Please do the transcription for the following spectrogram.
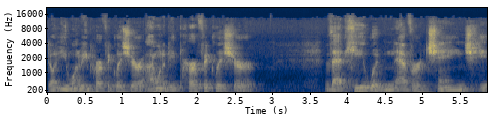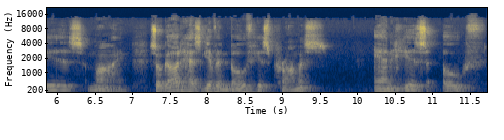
don't you want to be perfectly sure? I want to be perfectly sure that he would never change his mind. So God has given both his promise and his oath.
